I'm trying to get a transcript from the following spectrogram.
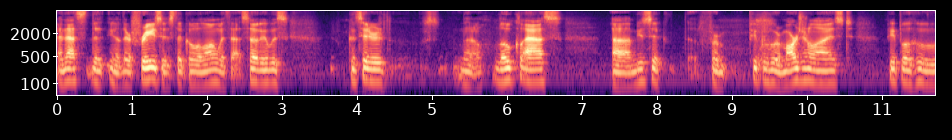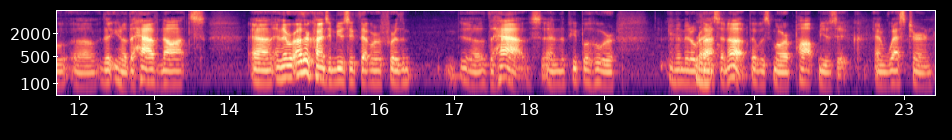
and that's the you know there are phrases that go along with that. So it was considered you know low class uh, music for people who are marginalized, people who uh, the you know the have-nots, and and there were other kinds of music that were for the uh, the haves and the people who were in the middle Right. class and up. It was more pop music and Western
